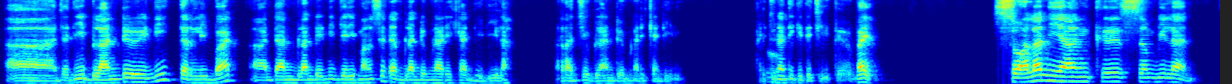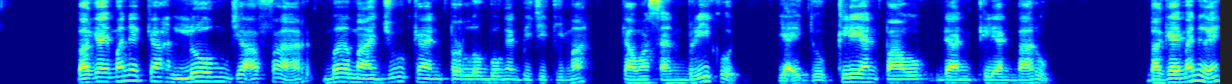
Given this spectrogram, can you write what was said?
Ah, jadi Belanda ini terlibat ah, dan Belanda ini jadi mangsa dan Belanda melarikan diri lah. Raja Belanda melarikan diri. Ah, Itu nanti kita cerita. Baik. Soalan yang ke-9. Bagaimanakah Long Jaafar memajukan perlombongan biji timah kawasan berikut iaitu Klian Pauh dan Klian Baru? Bagaimana eh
